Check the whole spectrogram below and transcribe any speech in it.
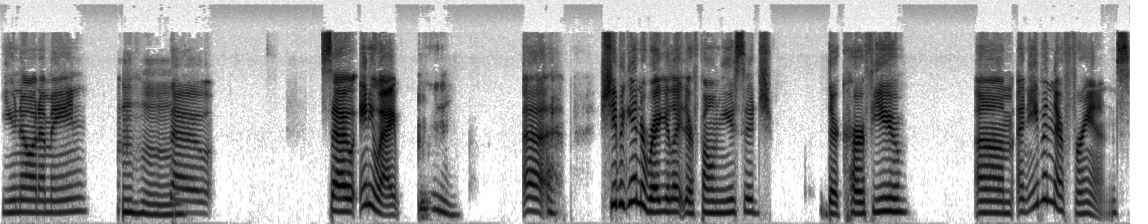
you know what i mean Mm-hmm. so so anyway uh she began to regulate their phone usage their curfew um and even their friends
